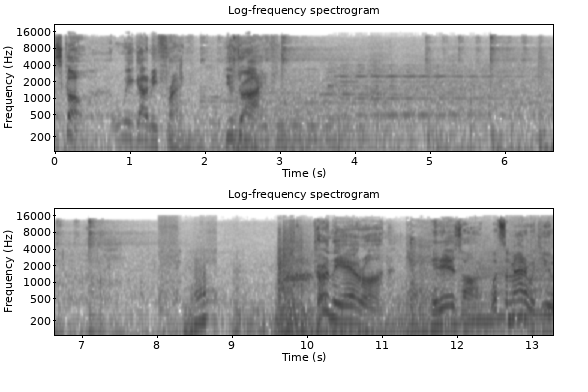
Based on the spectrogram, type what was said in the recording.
Let's go. We gotta meet Frank. You drive. Turn the air on. It is on. What's the matter with you?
